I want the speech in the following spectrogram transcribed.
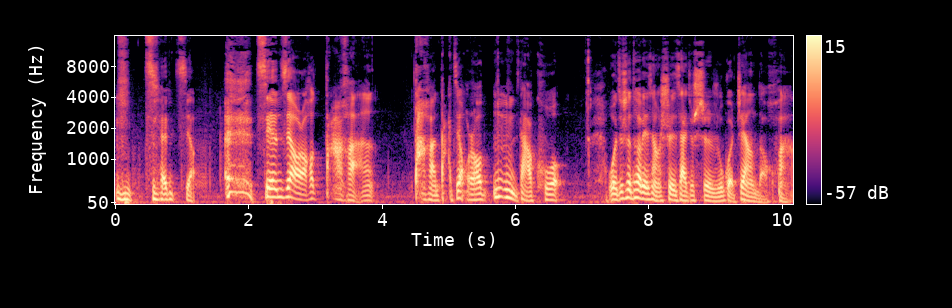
尖叫，尖叫，然后大喊，大喊大叫，然后嗯嗯大哭。我就是特别想试一下，就是如果这样的话，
